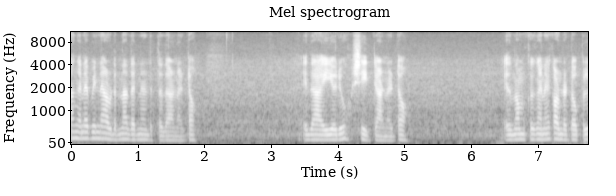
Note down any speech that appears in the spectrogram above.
അങ്ങനെ പിന്നെ അവിടെ നിന്ന് അതന്നെ എടുത്തതാണ് കേട്ടോ ഇതായി ഒരു ഷീറ്റാണ് കേട്ടോ ഇത് നമുക്കിങ്ങനെ കൗണ്ടർ ടോപ്പിൽ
